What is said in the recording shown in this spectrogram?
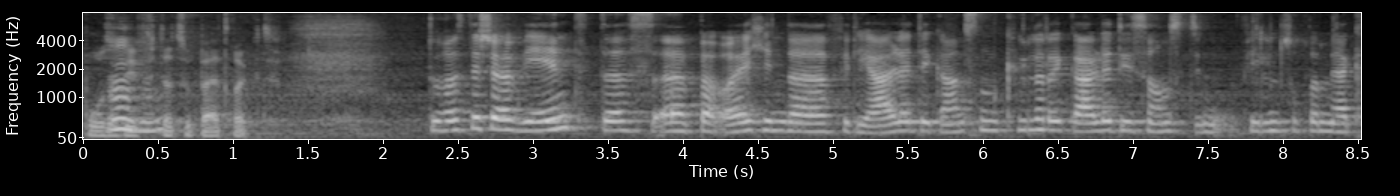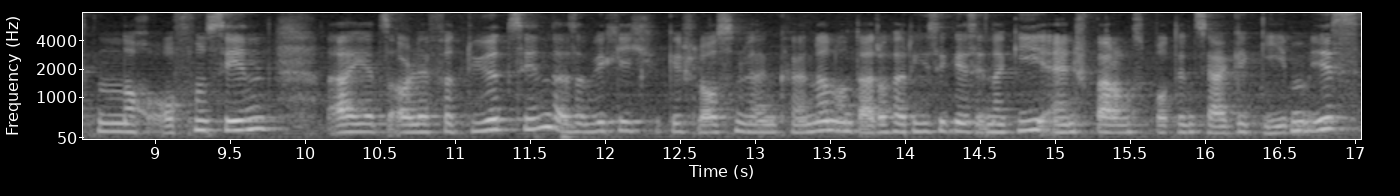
positiv mhm. dazu beiträgt. Du hast ja schon erwähnt, dass äh, bei euch in der Filiale die ganzen Kühlregale, die sonst in vielen Supermärkten noch offen sind, äh, jetzt alle verdürt sind, also wirklich geschlossen werden können und dadurch ein riesiges Energieeinsparungspotenzial gegeben ist.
